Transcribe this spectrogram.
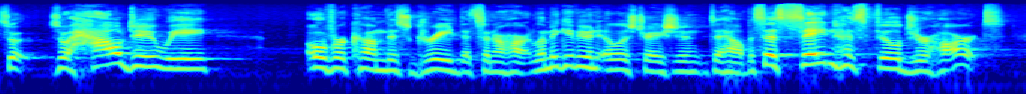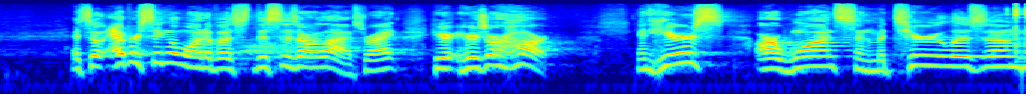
So, so how do we overcome this greed that's in our heart? Let me give you an illustration to help. It says, Satan has filled your heart. And so every single one of us, this is our lives, right? Here, here's our heart. And here's our wants and materialism,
